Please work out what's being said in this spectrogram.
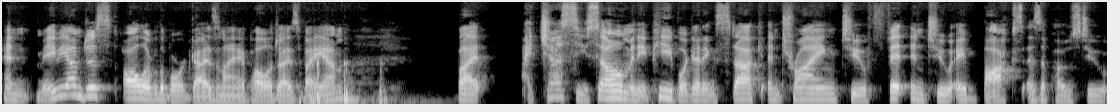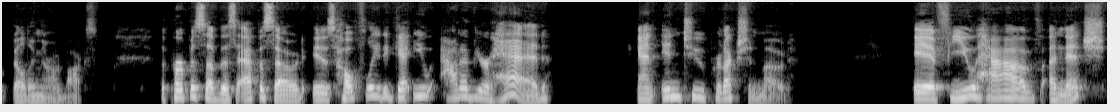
And maybe I'm just all over the board, guys, and I apologize if I am. But I just see so many people getting stuck and trying to fit into a box as opposed to building their own box. The purpose of this episode is hopefully to get you out of your head and into production mode. If you have a niche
